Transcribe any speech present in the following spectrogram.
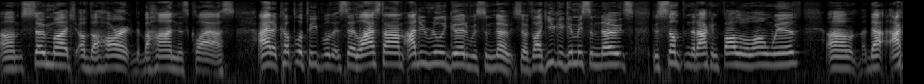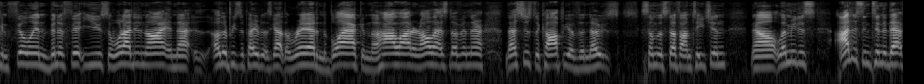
um, so much of the heart behind this class. I had a couple of people that said last time I do really good with some notes. So if like you could give me some notes, just something that I can follow along with, um, that I can fill in and benefit you. So what I did tonight and that other piece of paper that's got the red and the black and the highlighter and all that stuff in there, that's just a copy of the notes, some of the stuff I'm teaching. Now, let me just, I just intended that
